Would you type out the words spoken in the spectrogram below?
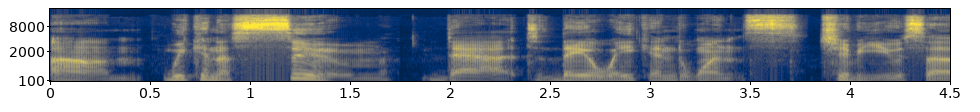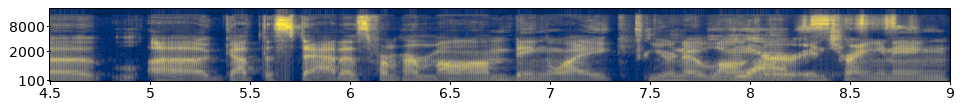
Um, we can assume that they awakened once Chibiusa uh, got the status from her mom being like, you're no longer in training,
